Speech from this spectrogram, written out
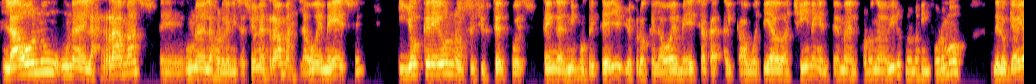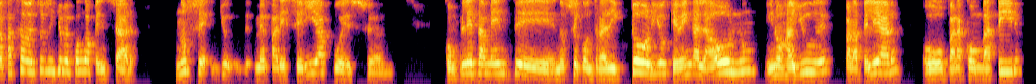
la ONU, una de las ramas, eh, una de las organizaciones ramas es la OMS, y yo creo, no sé si usted pues tenga el mismo criterio, yo creo que la OMS ha alcahueteado a China en el tema del coronavirus, no nos informó de lo que había pasado, entonces yo me pongo a pensar, no sé, yo, me parecería pues eh, completamente, no sé, contradictorio que venga la ONU y nos ayude para pelear o para combatir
